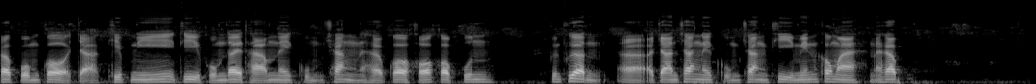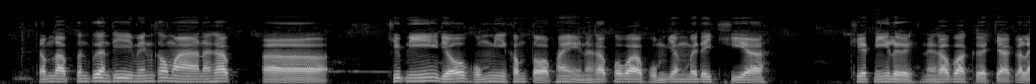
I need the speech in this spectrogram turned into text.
ครับผมก็จากคลิปนี้ที่ผมได้ถามในกลุ่มช่างนะครับ ก็ขอขอบคุณเพื่อนๆอาอาจารย์ช่างในกลุ่มช่างที่เม้นเข้ามานะครับสำหรับเพื่อนๆที่เม้นเข้ามานะครับคลิปนี้เดี๋ยวผมมีคำตอบให้นะครับ เพราะว่าผมยังไม่ได้เคลียร์เคสนี้เลยนะครับ ว่าเกิดจากอะไร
